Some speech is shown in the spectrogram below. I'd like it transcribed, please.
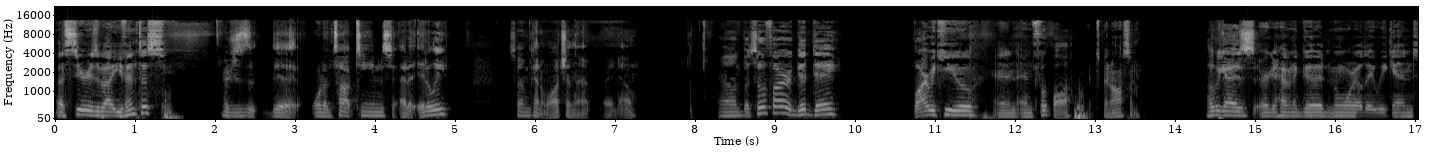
a series about Juventus, which is the one of the top teams out of Italy. So I'm kind of watching that right now. Um, but so far, a good day. Barbecue and, and football. It's been awesome. I hope you guys are having a good Memorial Day weekend.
